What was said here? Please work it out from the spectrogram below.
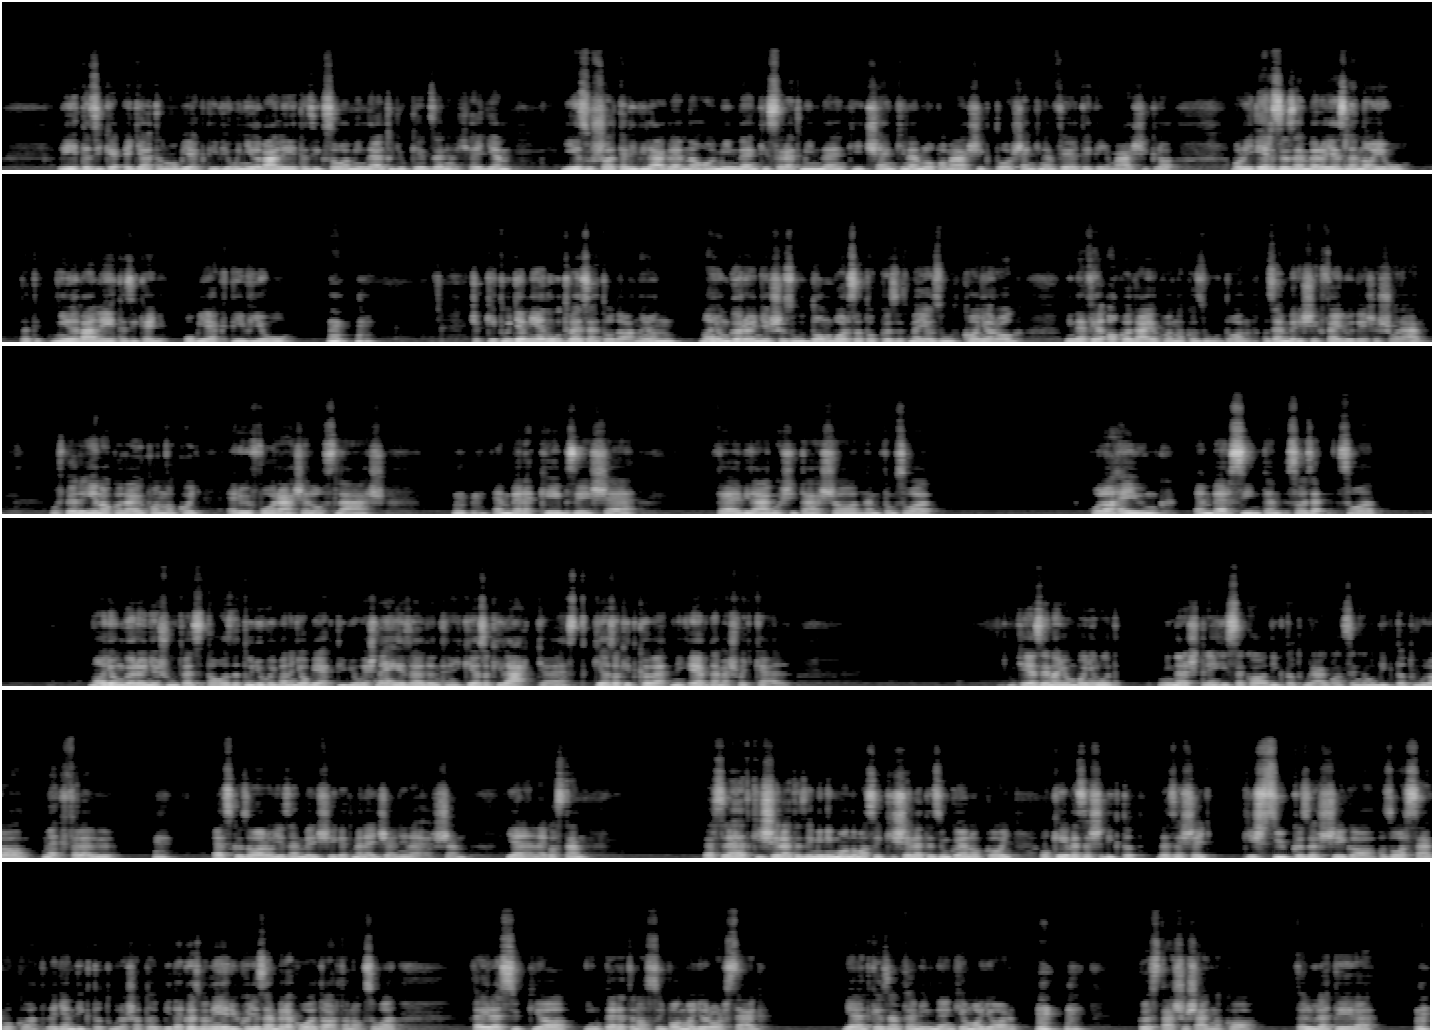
létezik-e egyáltalán objektív jó? Nyilván létezik, szóval minden el tudjuk képzelni, hogyha egy ilyen Jézussal teli világ lenne, ahol mindenki szeret mindenkit, senki nem lop a másiktól, senki nem féltékeny a másikra, valahogy érzi az ember, hogy ez lenne a jó. Tehát nyilván létezik egy objektív jó, csak ki tudja, milyen út vezet oda. Nagyon, nagyon göröngyös az út, domborzatok között megy az út, kanyarog, mindenféle akadályok vannak az úton, az emberiség fejlődése során. Most például ilyen akadályok vannak, hogy erőforrás eloszlás, emberek képzése, felvilágosítása, nem tudom, szóval hol a helyünk ember szinten, szóval, szóval nagyon göröngyös út vezet ahhoz, de tudjuk, hogy van egy objektív jó, és nehéz eldönteni, hogy ki az, aki látja ezt, ki az, akit követni érdemes vagy kell. Úgyhogy ezért nagyon bonyolult. Minden esetre én hiszek a diktatúrákban. Szerintem a diktatúra megfelelő eszköz arra, hogy az emberiséget menedzselni lehessen. Jelenleg. Aztán Persze lehet kísérletezni, mindig mondom azt, hogy kísérletezünk olyanokkal, hogy oké, okay, vezess, diktat, vezess egy kis szűk közösség a, az országokat, legyen diktatúra, stb., de közben mérjük, hogy az emberek hol tartanak. Szóval fejlesszük ki a interneten azt, hogy van Magyarország, jelentkezzen fel mindenki a magyar köztársaságnak a felületére,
